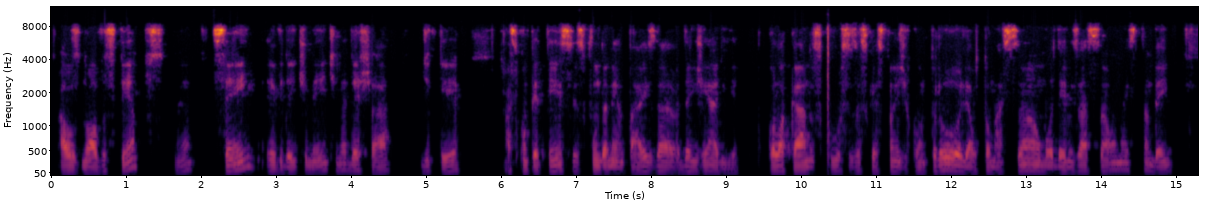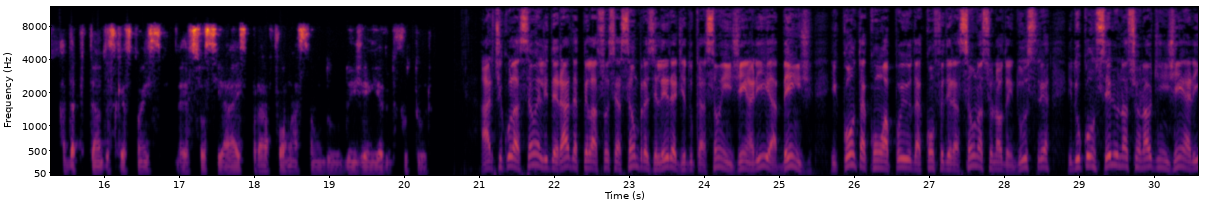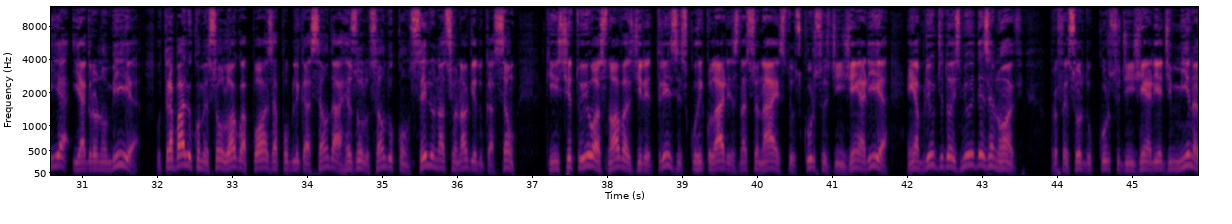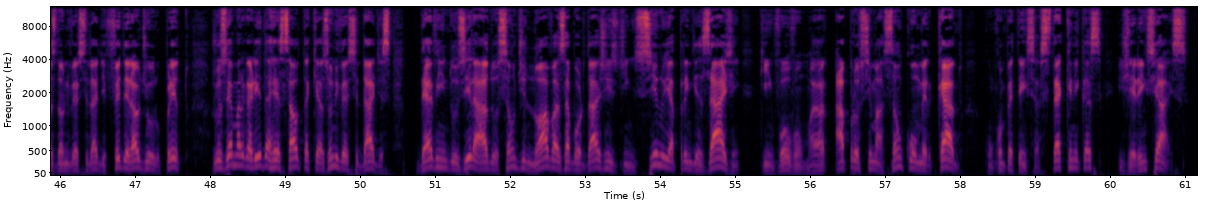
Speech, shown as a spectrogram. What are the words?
aos novos tempos, né, sem, evidentemente, né, deixar de ter as competências fundamentais da, da engenharia colocar nos cursos as questões de controle, automação, modernização, mas também adaptando as questões é, sociais para a formação do, do engenheiro do futuro. A articulação é liderada pela Associação Brasileira de Educação e Engenharia, a BENJ, e conta com o apoio da Confederação Nacional da Indústria e do Conselho Nacional de Engenharia e Agronomia. O trabalho começou logo após a publicação da resolução do Conselho Nacional de Educação, que instituiu as novas diretrizes curriculares nacionais dos cursos de engenharia em abril de 2019. Professor do curso de Engenharia de Minas da Universidade Federal de Ouro Preto, José Margarida ressalta que as universidades devem induzir a adoção de novas abordagens de ensino e aprendizagem que envolvam maior aproximação com o mercado, com competências técnicas e gerenciais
